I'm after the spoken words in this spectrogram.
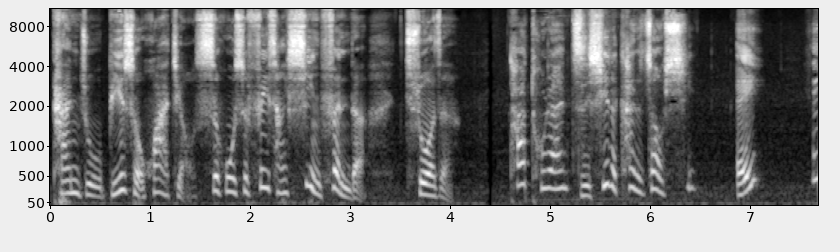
摊主比手画脚，似乎是非常兴奋的说着。他突然仔细的看着赵熙，哎哎，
